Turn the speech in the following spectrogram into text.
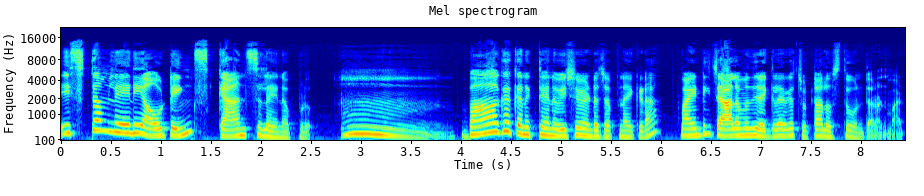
ఇష్టం లేని అవుటింగ్స్ క్యాన్సిల్ అయినప్పుడు. Hmm, బాగా కనెక్ట్ అయిన విషయం ఏంటో చెప్పిన ఇక్కడ? మా ఇంటికి చాలా మంది రెగ్యులర్గా చుట్టాలు వస్తూ ఉంటారనమాట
